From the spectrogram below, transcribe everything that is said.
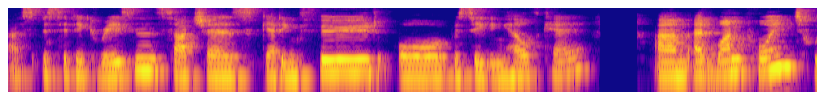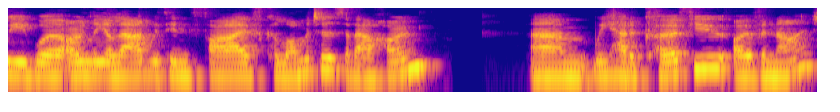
uh, specific reasons, such as getting food or receiving healthcare. Um, at one point, we were only allowed within five kilometres of our home. Um, we had a curfew overnight,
